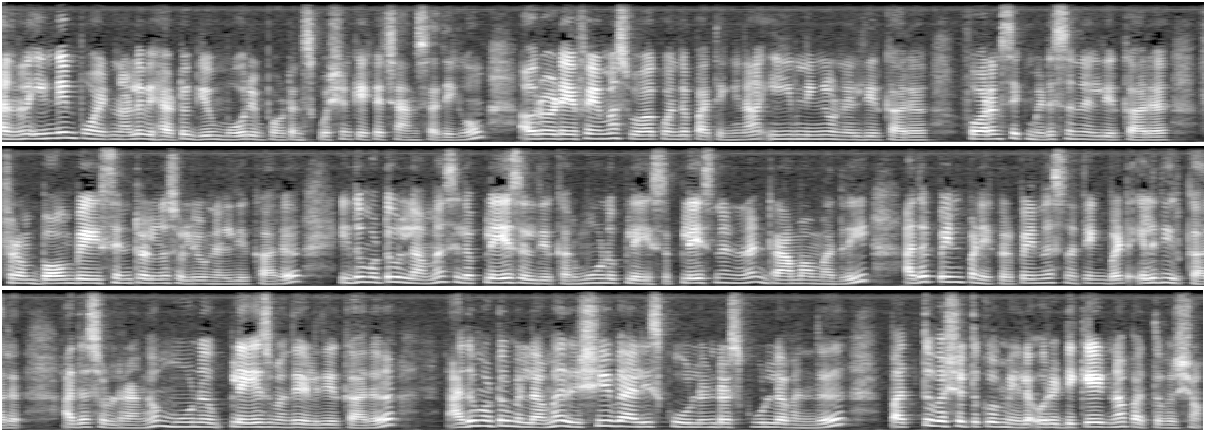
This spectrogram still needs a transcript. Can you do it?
அதனால் இந்தியன் போயட்னால we have to give more importance question கேட்க சான்ஸ் அதிகம். அவருடைய ஃபேமஸ் ஒர்க் வந்து பார்த்தீங்கன்னா ஈவினிங்னு ஒன்று எழுதியிருக்காரு. ஃபாரன்சிக் மெடிசன் எழுதியிருக்காரு. ஃப்ரம் பாம்பே சென்ட்ரல்னு சொல்லி ஒன்று எழுதியிருக்காரு. இது மட்டும் இல்லாமல் சில பிளேஸ் எழுதியிருக்காரு. மூணு பிளேஸ் பிளேஸ்னு என்னென்னா ட்ராமா மாதிரி. அதை பென் பண்ணியிருக்காரு. பென் இஸ் நத்திங் பட் எழுதியிருக்காரு. அதை சொல்கிறாங்க மூணு பிளேஸ் வந்து எழுதியிருக்காரு. அது மட்டும் இல்லாமல் ரிஷி வேலி ஸ்கூலுன்ற ஸ்கூலில் வந்து பத்து வருஷத்துக்கும் மேலே ஒரு டிகேட்னா பத்து வருஷம்.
